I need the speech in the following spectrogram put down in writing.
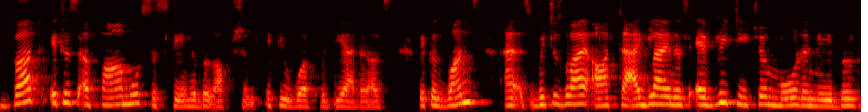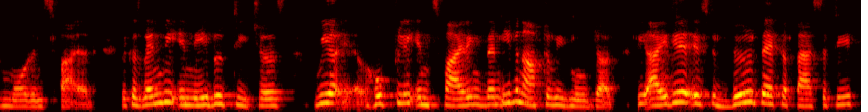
but it is a far more sustainable option if you work with the adults. Because once, as, which is why our tagline is every teacher more enabled, more inspired. Because when we enable teachers, we are hopefully inspiring them even after we've moved out. The idea is to build their capacity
